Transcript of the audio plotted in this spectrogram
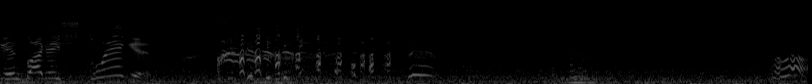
Schlingen bei den Schlingen. oh,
